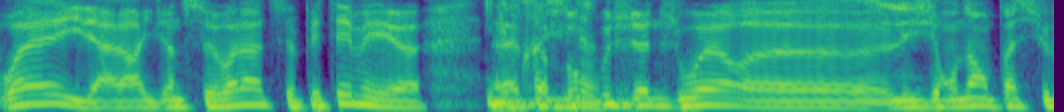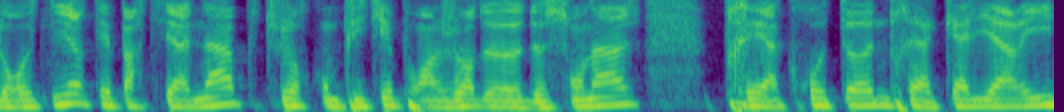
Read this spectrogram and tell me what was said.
Ouais, il a, alors il vient de se voilà de se péter, mais euh, euh, comme fragile, beaucoup un de jeunes joueurs, euh, les Girondins ont pas su le retenir. T'es parti à Naples, toujours compliqué pour un joueur de, de son âge. Prêt à Crotone, prêt à Cagliari.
